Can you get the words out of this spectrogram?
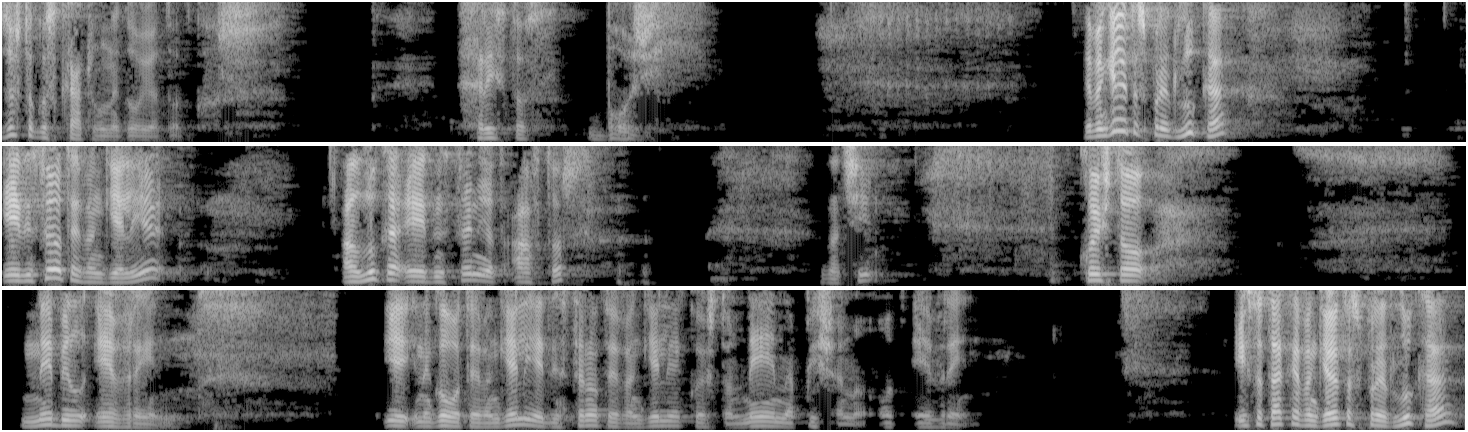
Зошто го скратил неговиот одговор? Христос Божи. Евангелието според Лука е единственото Евангелие, а Лука е единствениот автор, значи, кој што не бил евреин. И неговото Евангелие е единственото Евангелие кое што не е напишано од евреин. Исто така, Евангелието според Лука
